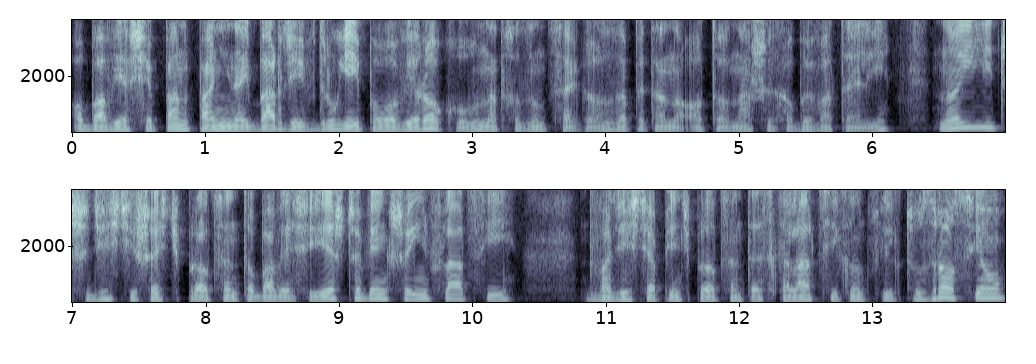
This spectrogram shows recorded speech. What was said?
obawia się pan, pani najbardziej w drugiej połowie roku nadchodzącego. Zapytano o to naszych obywateli. No i 36% obawia się jeszcze większej inflacji, 25% eskalacji konfliktu z Rosją,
